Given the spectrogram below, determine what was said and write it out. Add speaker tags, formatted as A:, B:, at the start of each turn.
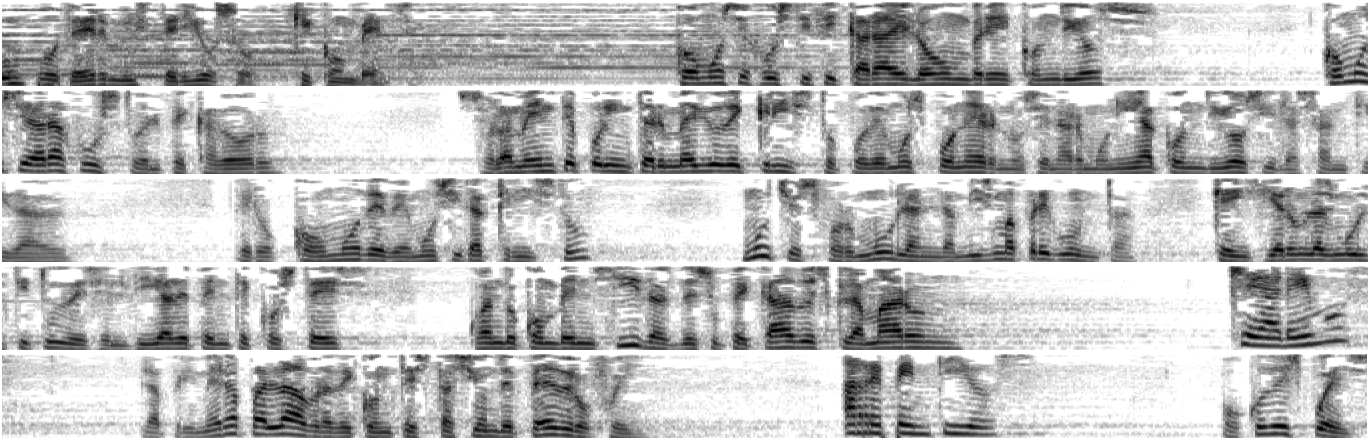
A: un poder misterioso que convence.
B: ¿Cómo se justificará el hombre con Dios? ¿Cómo se hará justo el pecador? Solamente por intermedio de Cristo podemos ponernos en armonía con Dios y la santidad. Pero ¿cómo debemos ir a Cristo? Muchos formulan la misma pregunta que hicieron las multitudes el día de Pentecostés, cuando convencidas de su pecado exclamaron,
C: ¿Qué haremos?
B: La primera palabra de contestación de Pedro fue,
C: Arrepentíos.
B: Poco después,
